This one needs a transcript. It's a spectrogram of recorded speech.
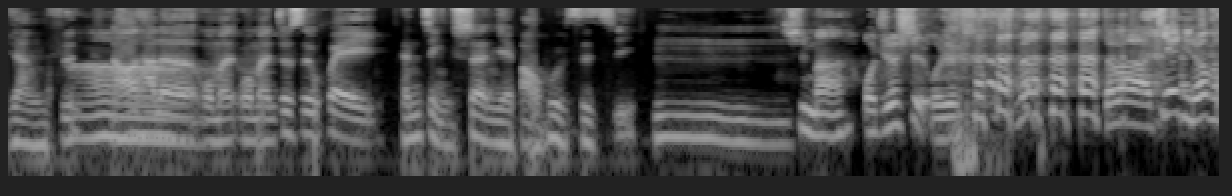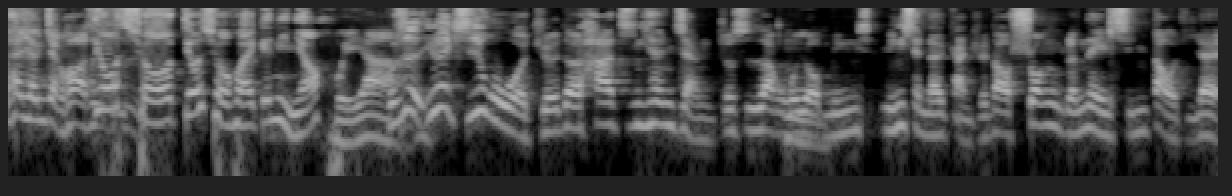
这样子？然后他的我们我们就是会很谨慎，也保护自己。嗯，是吗？我觉得是，我觉得是。怎么？今天你都不太想讲话，丢球丢球回来给你，你要回呀？不是，因为其实我觉得他今天讲，就是让我有明明显的感觉到双鱼的内心到底在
